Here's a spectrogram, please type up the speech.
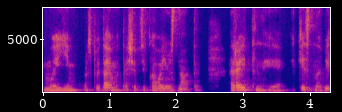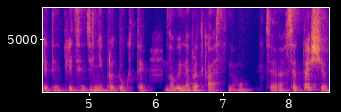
ми їм розповідаємо те, що цікаво їм знати рейтинги, якісь нові ліцензійні продукти, новини бродкастингу. Це все те, що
